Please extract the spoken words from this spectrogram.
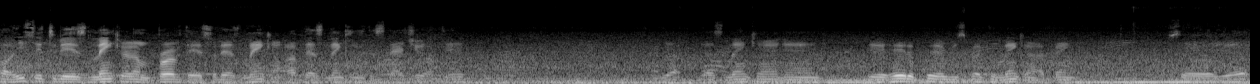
Oh, he said today is Lincoln birthday, so there's Lincoln up. There's Lincoln the statue up there. Yep, that's Lincoln, and they're here to pay respect to Lincoln, I think. So, yep.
